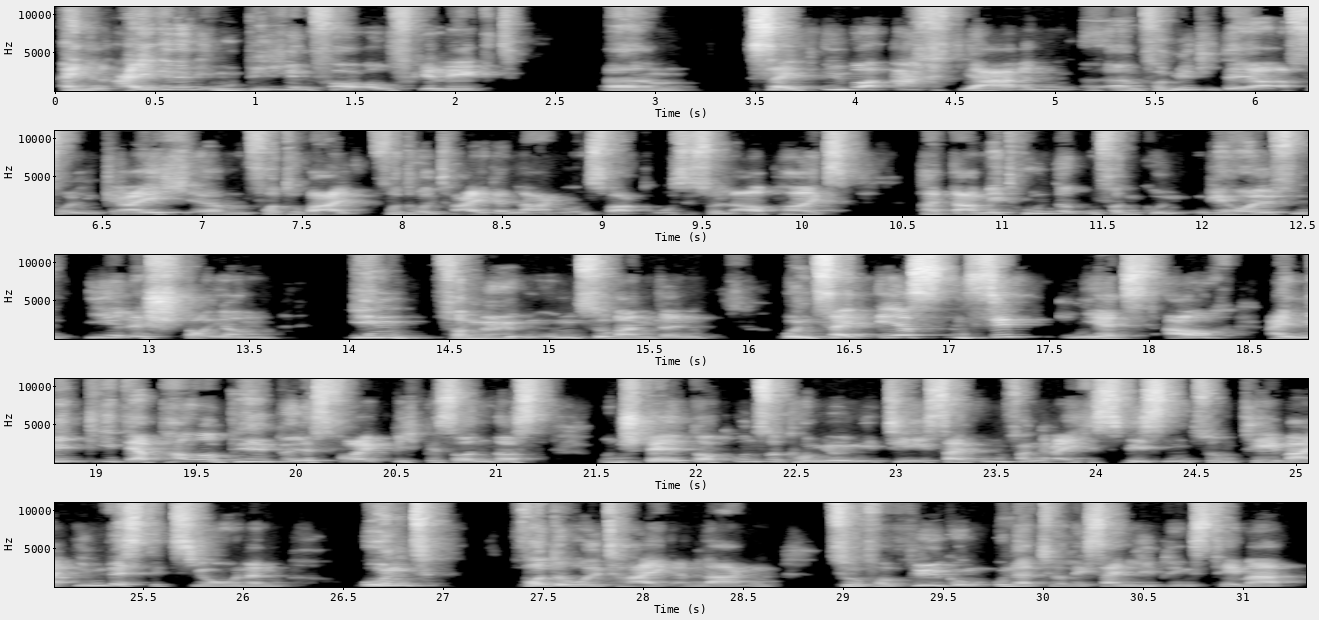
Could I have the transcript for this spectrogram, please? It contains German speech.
einen eigenen Immobilienfonds aufgelegt, ähm, Seit über acht Jahren ähm, vermittelt er erfolgreich ähm, Photovol Photovoltaikanlagen, und zwar große Solarparks, hat damit Hunderten von Kunden geholfen, ihre Steuern in Vermögen umzuwandeln. Und seit 1.7. jetzt auch ein Mitglied der Power People, das freut mich besonders, und stellt dort unserer Community sein umfangreiches Wissen zum Thema Investitionen und Photovoltaikanlagen zur Verfügung und natürlich sein Lieblingsthema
